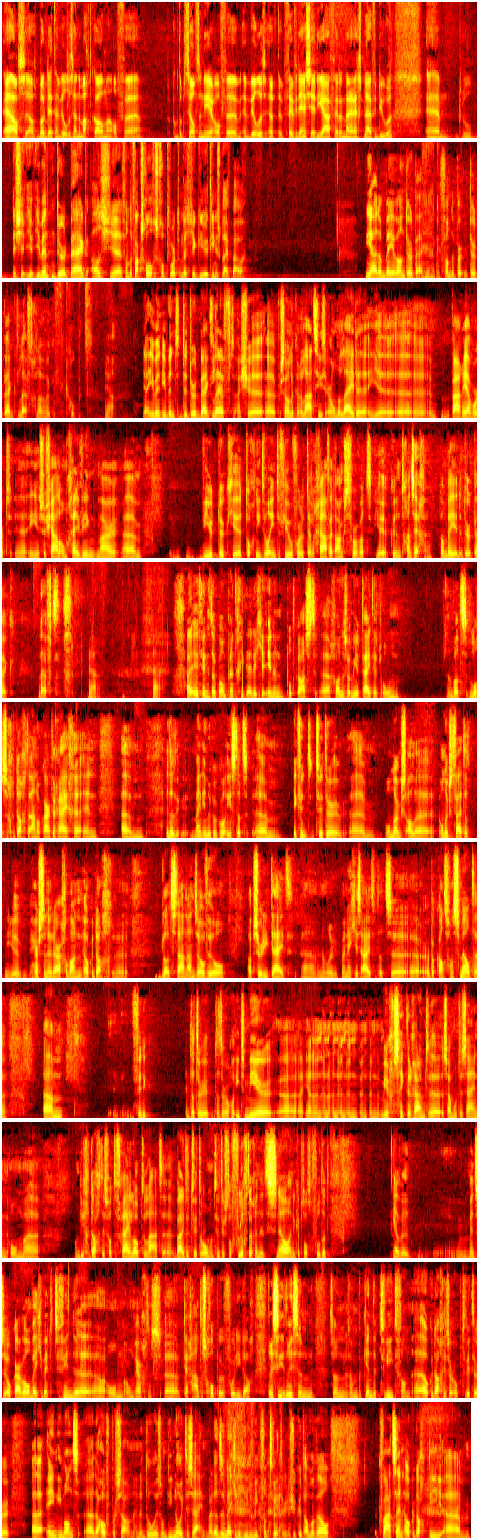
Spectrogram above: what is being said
als, als Baudet en Wilders aan de macht komen of komt op hetzelfde neer. Of uh, wilde de VVD en CDA verder naar rechts blijven duwen. Um, ik bedoel... Dus je, je bent een dirtbag als je van de vakschool geschopt wordt omdat je guillotines blijft bouwen? Ja, dan ben je wel een dirtbag. Van de dirtbag left, geloof ik. Ik hoop het. Ja. Ja, je bent, je bent de dirtbag left als je uh, persoonlijke relaties eronder lijden en je uh, een paria wordt uh, in je sociale omgeving, maar um, Wierduk je toch niet wil interviewen voor de Telegraaf uit angst voor wat je kunt gaan zeggen, dan ben je de dirtbag left. ja. ja. Ik vind het ook wel een prettig idee dat je in een podcast gewoon eens wat meer tijd hebt om wat losse gedachten aan elkaar te rijgen. En, um, en dat, mijn indruk ook wel is dat. Um, ik vind Twitter, um, ondanks, alle, ondanks het feit dat je hersenen daar gewoon elke dag uh, blootstaan aan zoveel absurditeit. Uh, en dan druk ik me netjes uit dat ze uh, er bij kans van smelten. Vind ik dat er, dat er nog wel iets meer, uh, ja, een, een, een, een, een, meer geschikte ruimte zou moeten zijn om, om die gedachten wat de vrije loop te laten buiten Twitter om. Want Twitter is toch vluchtig en het is snel. En ik heb het gevoel dat ja, we, mensen elkaar wel een beetje weten te vinden uh, om, om ergens uh, tegenaan te schoppen voor die dag. Er is, er is een, zo'n, zo'n bekende tweet van uh, elke dag is er op Twitter één iemand de hoofdpersoon. En het doel is om die nooit te zijn. Maar dat is een beetje de dynamiek van Twitter. Dus je kunt allemaal wel kwaad zijn elke dag op die, um,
